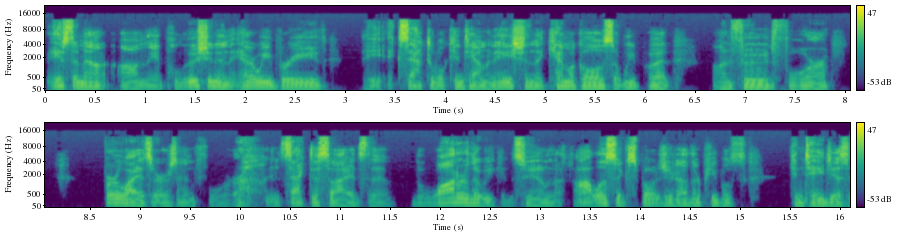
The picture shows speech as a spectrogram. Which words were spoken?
based amount on the pollution in the air we breathe, the acceptable contamination, the chemicals that we put on food for fertilizers and for insecticides, the the water that we consume, the thoughtless exposure to other people's contagious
